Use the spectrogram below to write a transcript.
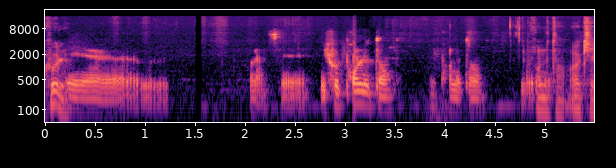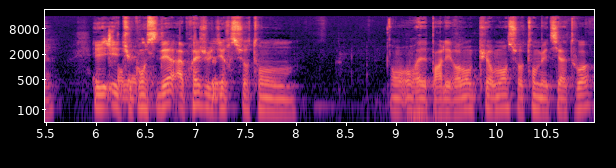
Cool. Et voilà, c'est il faut prendre le temps. Prendre le temps. Prendre le temps. Ok. Et, et tu considères après, je veux dire sur ton on, va parler vraiment purement sur ton métier à toi.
